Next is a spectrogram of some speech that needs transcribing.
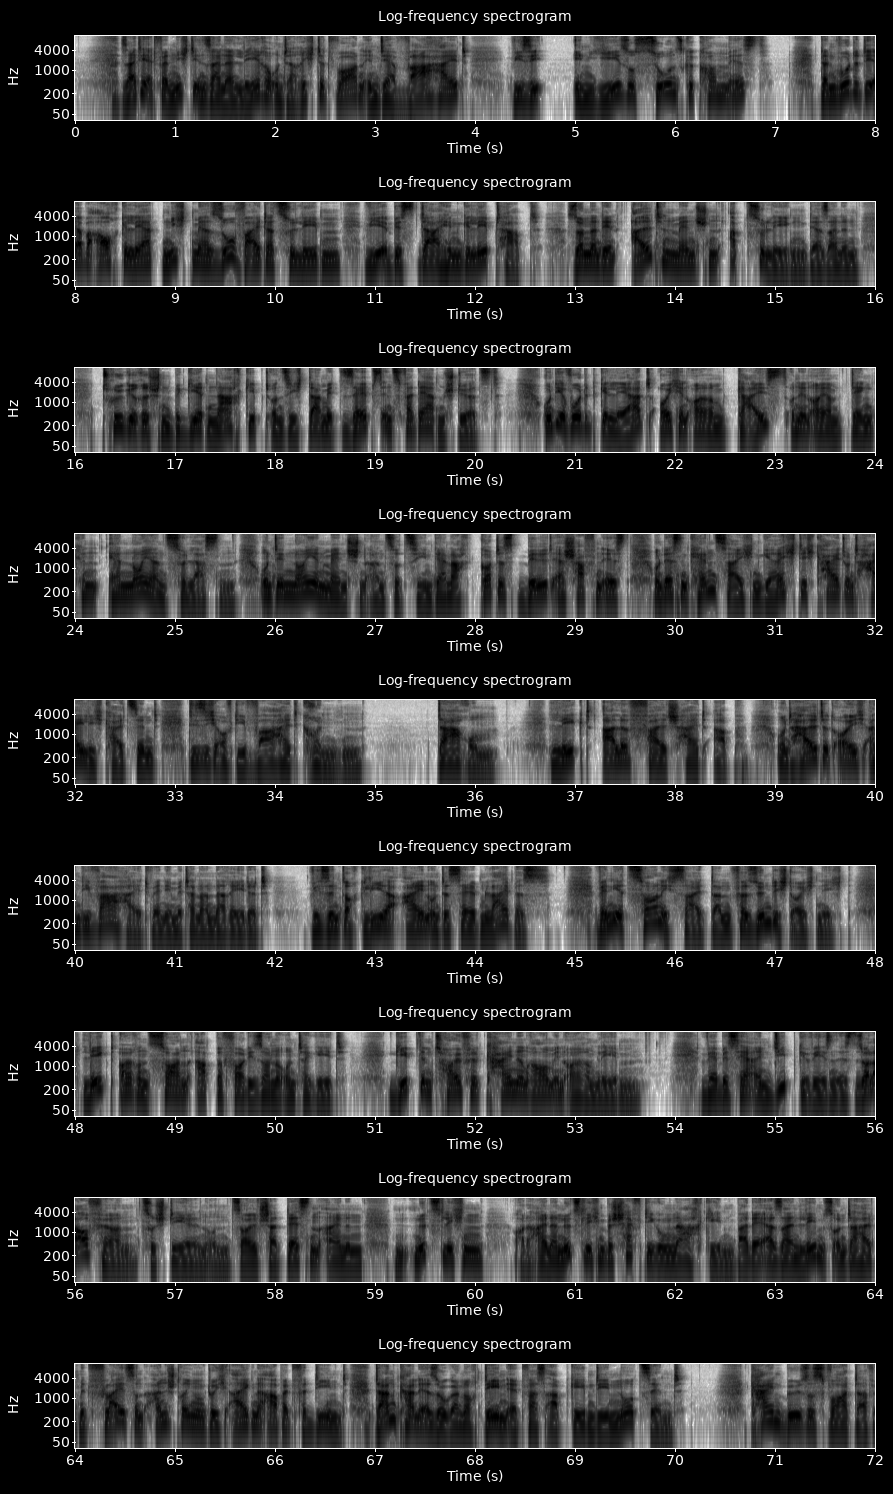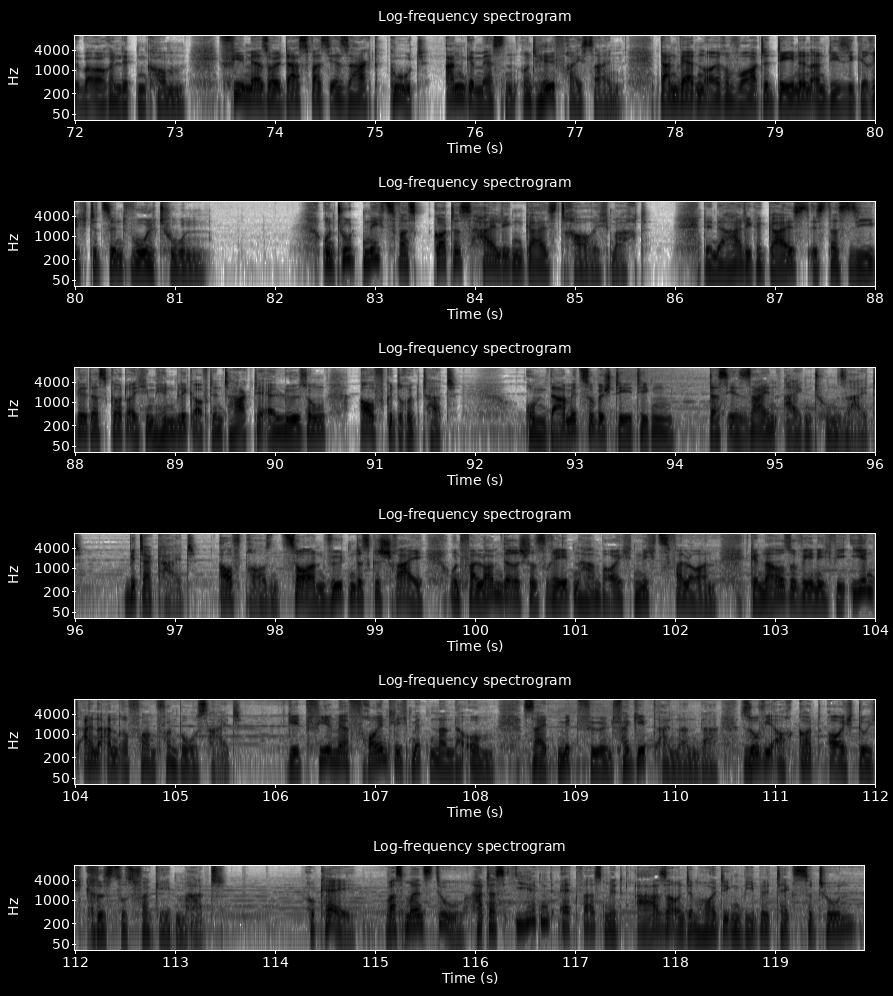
Seid ihr etwa nicht in seiner Lehre unterrichtet worden, in der Wahrheit, wie sie in Jesus zu uns gekommen ist? Dann wurdet ihr aber auch gelehrt, nicht mehr so weiterzuleben, wie ihr bis dahin gelebt habt, sondern den alten Menschen abzulegen, der seinen trügerischen Begierden nachgibt und sich damit selbst ins Verderben stürzt. Und ihr wurdet gelehrt, euch in eurem Geist und in eurem Denken erneuern zu lassen und den neuen Menschen anzuziehen, der nach Gottes Bild erschaffen ist und dessen Kennzeichen Gerechtigkeit und Heiligkeit sind, die sich auf die Wahrheit gründen. Darum legt alle Falschheit ab und haltet euch an die Wahrheit, wenn ihr miteinander redet. Wir sind doch Glieder ein und desselben Leibes. Wenn ihr zornig seid, dann versündigt euch nicht. Legt euren Zorn ab, bevor die Sonne untergeht. Gebt dem Teufel keinen Raum in eurem Leben. Wer bisher ein Dieb gewesen ist, soll aufhören zu stehlen und soll stattdessen einen nützlichen oder einer nützlichen Beschäftigung nachgehen, bei der er seinen Lebensunterhalt mit Fleiß und Anstrengung durch eigene Arbeit verdient. Dann kann er sogar noch denen etwas abgeben, die in Not sind. Kein böses Wort darf über eure Lippen kommen, vielmehr soll das, was ihr sagt, gut, angemessen und hilfreich sein, dann werden eure Worte denen, an die sie gerichtet sind, wohltun. Und tut nichts, was Gottes Heiligen Geist traurig macht. Denn der Heilige Geist ist das Siegel, das Gott euch im Hinblick auf den Tag der Erlösung aufgedrückt hat, um damit zu bestätigen, dass ihr sein Eigentum seid. Bitterkeit, Aufbrausen, Zorn, wütendes Geschrei und verleumderisches Reden haben bei euch nichts verloren, genauso wenig wie irgendeine andere Form von Bosheit. Geht vielmehr freundlich miteinander um, seid mitfühlend, vergebt einander, so wie auch Gott euch durch Christus vergeben hat. Okay, was meinst du? Hat das irgendetwas mit Asa und dem heutigen Bibeltext zu tun?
